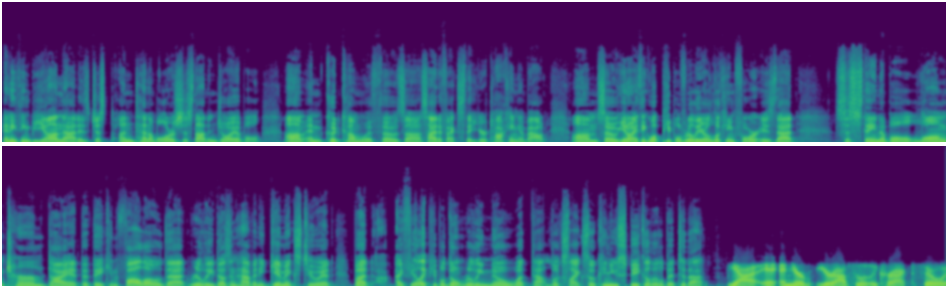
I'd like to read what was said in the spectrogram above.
anything beyond that is just untenable or it's just not enjoyable um, and could come with those uh, side effects that you're talking about. Um, so, you know, I think what people really are looking for is that sustainable long term diet that they can follow that really doesn't have any gimmicks to it. But I feel like people don't really know what that looks like. So can you speak a little bit to that? Yeah, and you're you're absolutely correct. So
